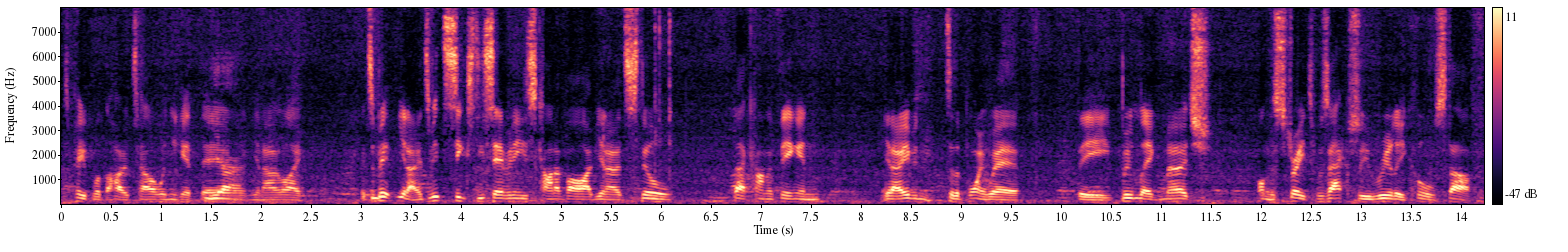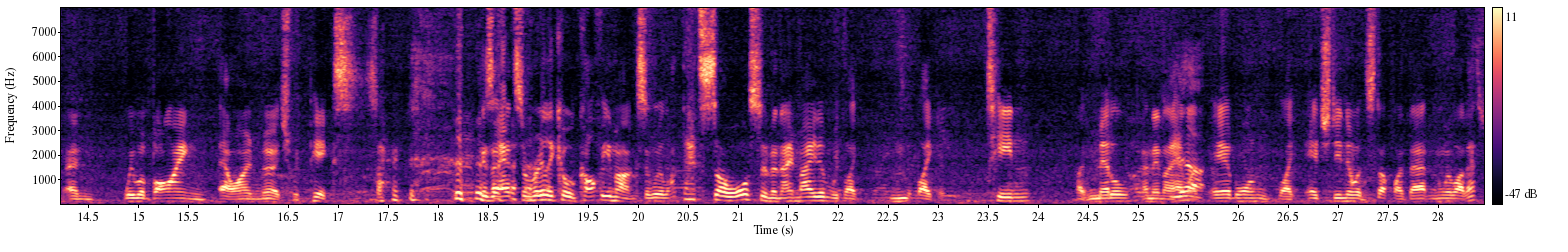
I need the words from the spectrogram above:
it's people at the hotel when you get there, Yeah. and you know, like it's a bit you know it's a bit 60s, 70s kind of vibe. You know, it's still that kind of thing, and you know, even to the point where the bootleg merch on the streets was actually really cool stuff, and we were buying our own merch with picks, so because they had some really cool coffee mugs, and we were like, "That's so awesome!" And they made them with like m- like tin, like metal, and then they had like Airbourne like etched into it and stuff like that, and we we're like, "That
